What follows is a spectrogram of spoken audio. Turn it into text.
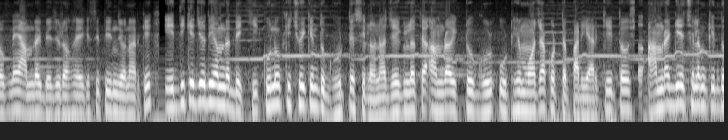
লোক নেই। আমরাই বেজুরা হয়ে গেছি তিনজন আর কি। এদিকে যদি আমরা দেখি, কোনো কিছুই কিন্তু ঘুরতেছিল না, যেগুলোতে আমরা একটু উঠে মজা করতে পারি আর কি। তো আমরা গিয়েছিলাম কিন্তু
